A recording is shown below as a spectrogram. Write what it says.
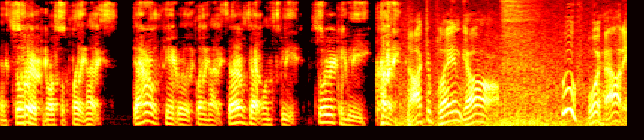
and Sawyer can also play nice. Daryl can't really play nice. Daryl's got one speed. Sawyer can be cunning. Doctor playing golf. Whew, boy, howdy.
